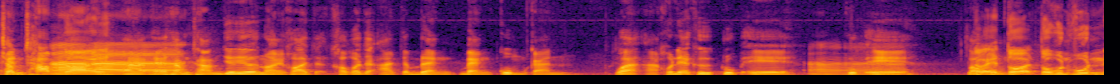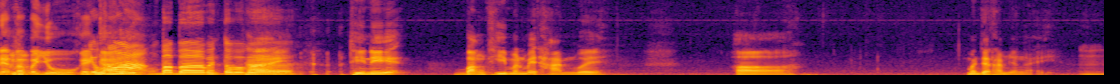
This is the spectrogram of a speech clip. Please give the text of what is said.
เป็นช้ำๆหน่อยอ่าอ่าแผลช้ำๆเยอะๆหน่อยเขาอาจจะเขาก็จะอาจจะแบ่งแบ่งกลุ่มกัน ว่าอะคนเนี้ยคือกลุ่ม A อ่ากลุ่ม A แล้วไอ้ตัวตัววุ้นๆเนี่ยก็ไปอยู่ไกลอยู่ข้างหลังเบอร์เบอร์เป็นตัวเบอร์เบอใช่ร์ทีนี้บางทีมันไม่ทันเว้ยเออมันจะทำยังไงๆอืม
